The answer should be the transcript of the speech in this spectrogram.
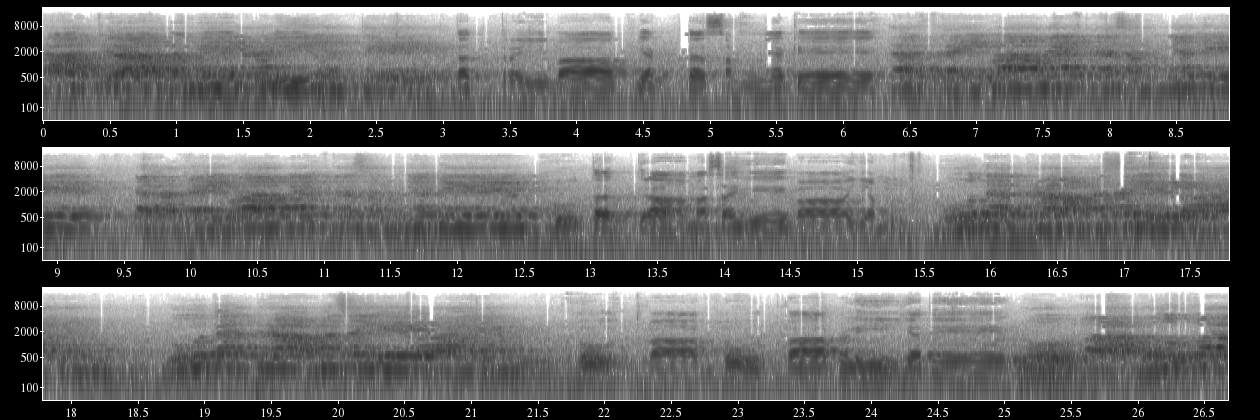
रात्र्यागमे प्रलीयन्ते तत्रैवाव्यक्तसंज्ञके। भूतग्रामस एवायम् भूत्वा भूत्वा प्रलीयते। भूत्वा भूत्वा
